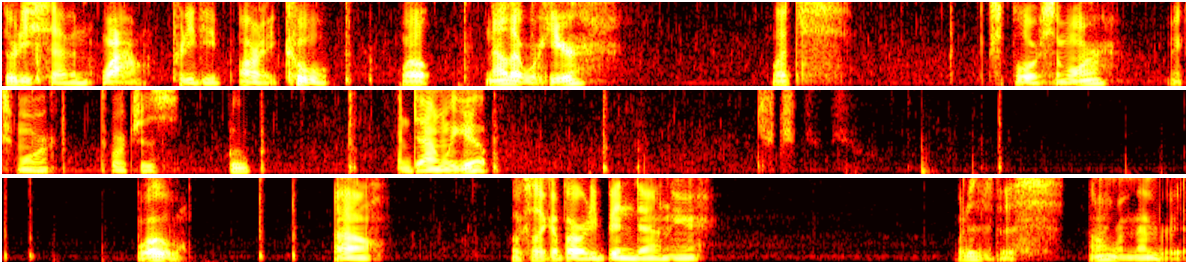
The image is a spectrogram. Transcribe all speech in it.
37. Wow, pretty deep. Alright, cool. Well, now that we're here, let's explore some more. Make some more torches. Boop. And down we go. Whoa. Oh. Looks like I've already been down here. What is this? I don't remember it.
